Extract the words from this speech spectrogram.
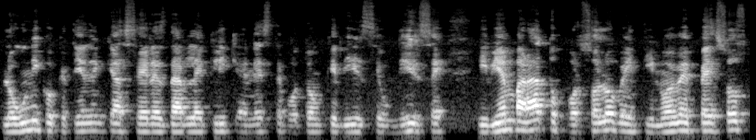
Lo único que tienen que hacer es darle clic en este botón que dice unirse y bien barato, por solo 29 pesos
